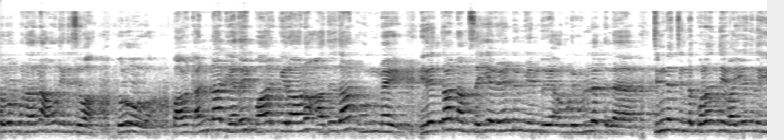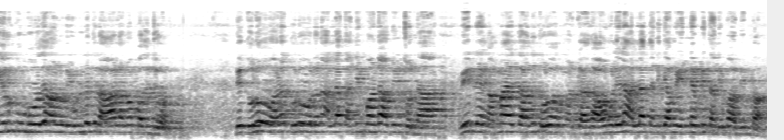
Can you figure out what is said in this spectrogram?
தொழுவ போனாருன்னா அவனும் என்ன செய்வான்? தொழுவ வருவான். இப்போ அவன் கண்ணால் எதை பார்க்கிறானோ அதுதான் உண்மை. இதைத்தான் நாம் செய்ய வேண்டும் என்று அவனுடைய உள்ளத்தில் சின்ன சின்ன குழந்தை வயதில் இருக்கும்போது அவனுடைய உள்ளத்தில் ஆழமாக பதிஞ்சிரும். இது தொழுவ வாட தொழுவ அல்லா தண்டிப்பாண்டா அப்படின்னு சொன்னால் வீட்டில் எங்கள் அம்மா இருக்காங்க வந்து இருக்காங்க அவங்களெல்லாம் அல்லா தண்டிக்காமல் என்ன எப்படி தண்டிப்பா அப்படின்பான்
